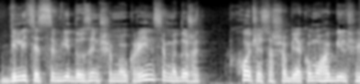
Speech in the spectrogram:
Діліться цим відео з іншими українцями. Дуже хочеться, щоб якомога більше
